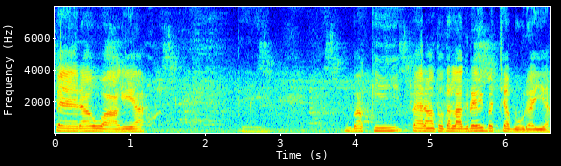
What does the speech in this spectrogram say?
ਪੈਰ ਆ ਉਹ ਆ ਗਏ ਆ। ਤੇ ਬਾਕੀ ਪੈਰਾਂ ਤੋਂ ਤਾਂ ਲੱਗ ਰਿਹਾ ਵੀ ਬੱਚਾ ਬੂਰਾ ਹੀ ਆ।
